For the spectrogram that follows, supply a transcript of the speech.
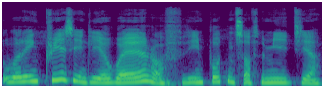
were increasingly aware of the importance of the media.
